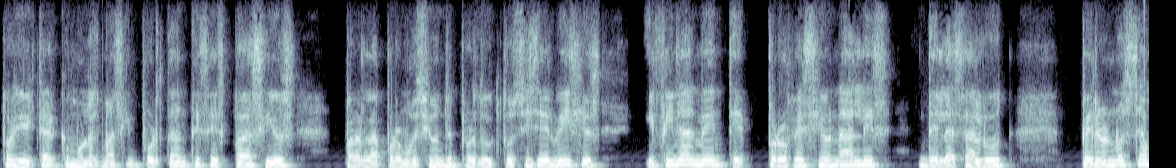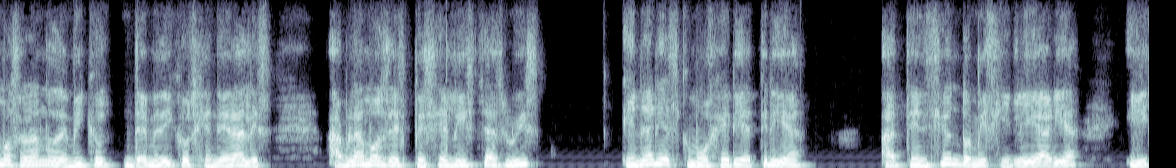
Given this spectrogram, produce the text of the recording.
proyectar como los más importantes espacios para la promoción de productos y servicios. Y finalmente, profesionales de la salud. Pero no estamos hablando de, de médicos generales, hablamos de especialistas, Luis, en áreas como geriatría, atención domiciliaria y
